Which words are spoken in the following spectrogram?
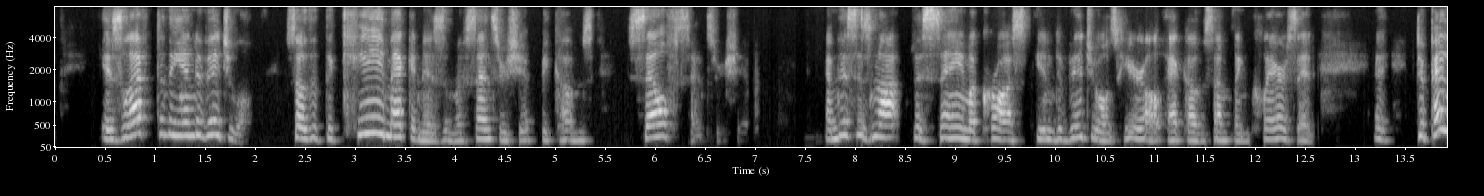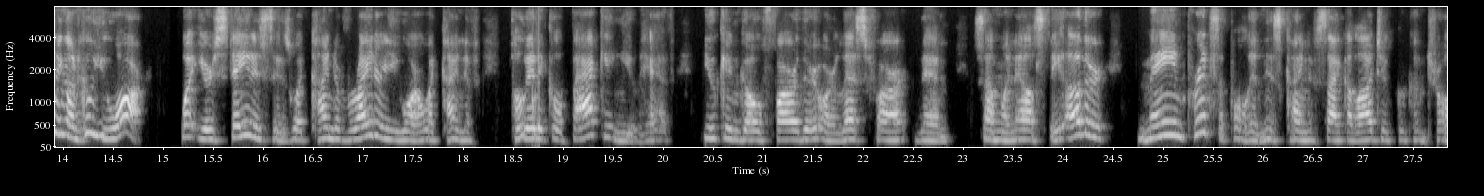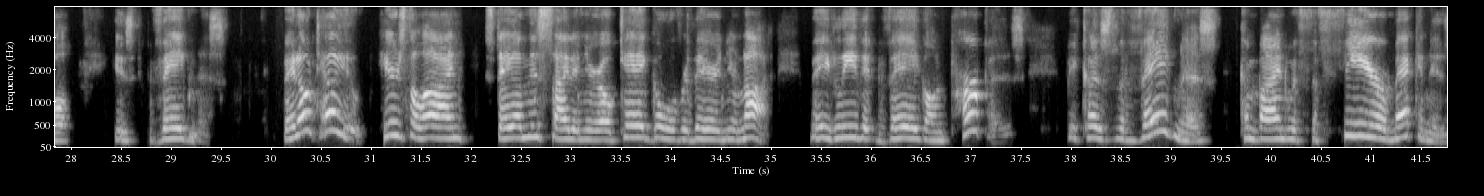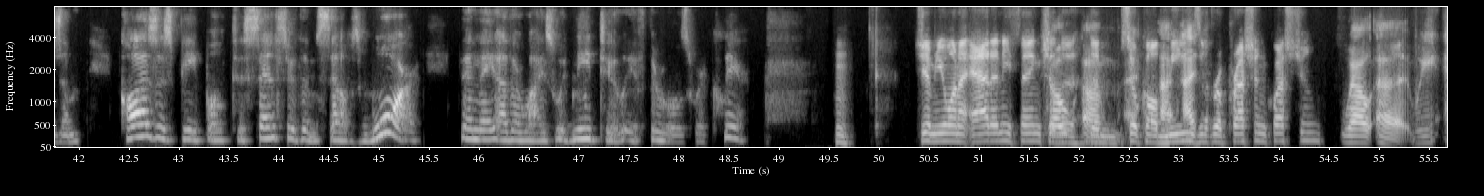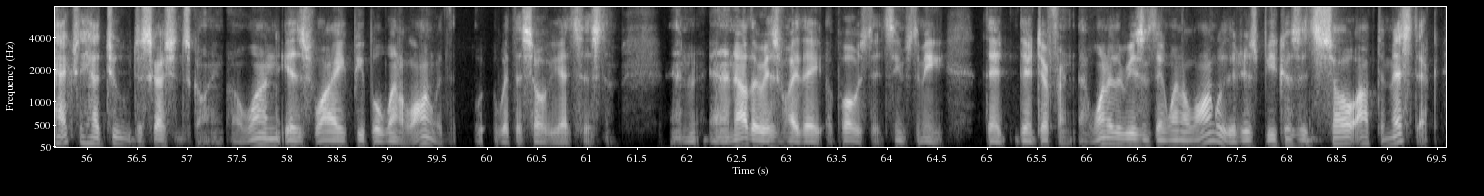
is left to the individual so that the key mechanism of censorship becomes self censorship. And this is not the same across individuals. Here, I'll echo something Claire said. Depending on who you are, what your status is, what kind of writer you are, what kind of political backing you have, you can go farther or less far than someone else. The other main principle in this kind of psychological control is vagueness. They don't tell you, here's the line, stay on this side and you're okay, go over there and you're not. They leave it vague on purpose because the vagueness combined with the fear mechanism causes people to censor themselves more than they otherwise would need to if the rules were clear. Hmm. Jim, you want to add anything to so, the, um, the so-called I, means I, of repression question? Well, uh, we actually had two discussions going. Uh, one is why people went along with with the Soviet system, and and another is why they opposed it. it seems to me that they're different. Uh, one of the reasons they went along with it is because it's so optimistic.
